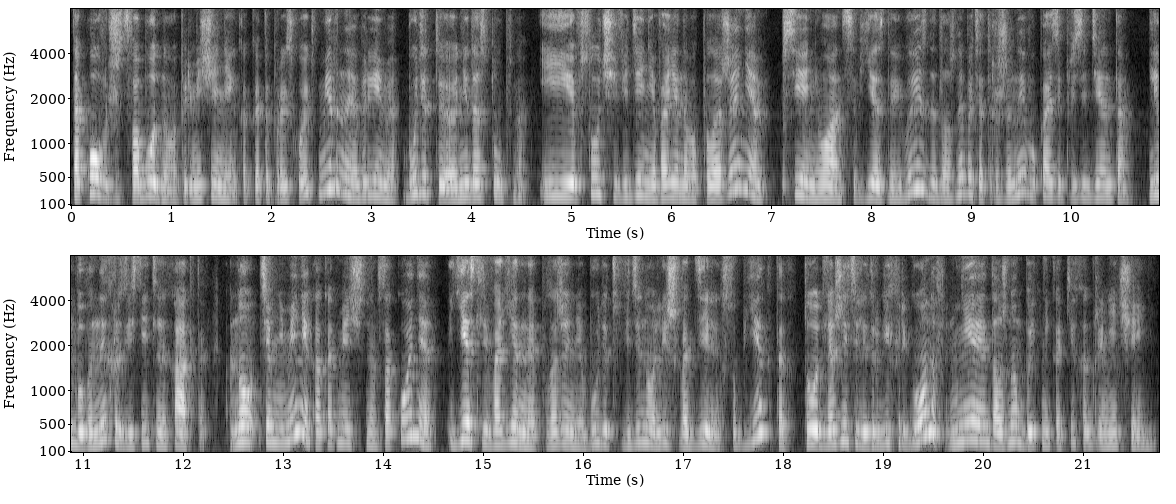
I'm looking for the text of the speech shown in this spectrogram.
такого же свободного перемещения, как это происходит в мирное время, будет э, недоступно. И в случае введения военного положения все нюансы въезда и выезда должны быть отражены в указе президента, либо в иных разъяснительных актах. Но, тем не менее, как отмечено в законе, если военное положение будет введено лишь в отдельных субъектах, то для жителей других регионов не должно быть никаких ограничений.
